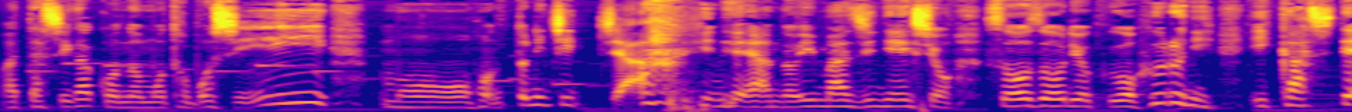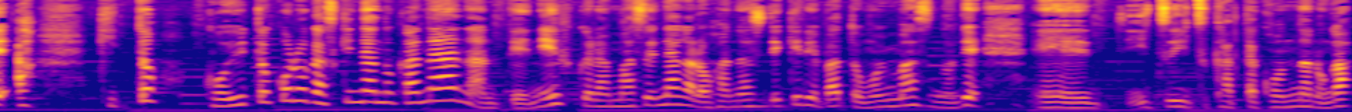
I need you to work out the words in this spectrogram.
私がこのもう乏しい、もう本当にちっちゃい ね、あの、イマジネーション、想像力をフルに活かして、あ、きっとこういうところが好きなのかな、なんてね、膨らませながらお話できればと思いますので、えー、いついつ買ったこんなのが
